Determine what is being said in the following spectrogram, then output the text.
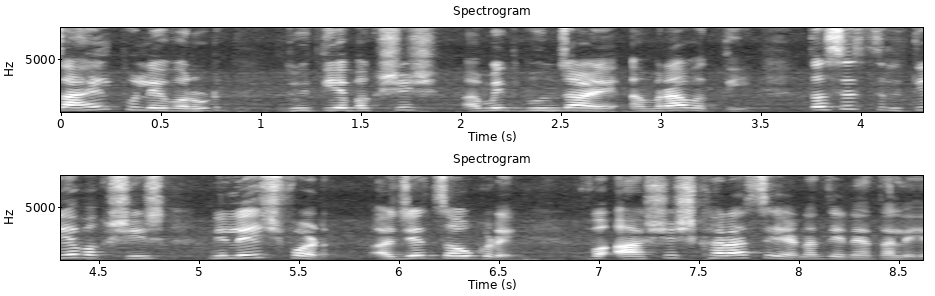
साहिल फुले वरुड द्वितीय बक्षीस अमित भुंजाळे अमरावती तसेच तृतीय बक्षीस निलेश फड अजय चौकडे व आशिष खरासे यांना देण्यात आले.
